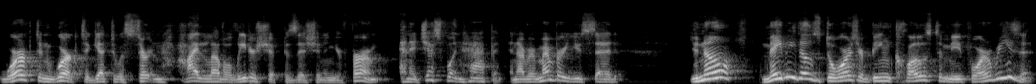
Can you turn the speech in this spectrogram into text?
worked and worked to get to a certain high level leadership position in your firm, and it just wouldn't happen. And I remember you said, you know, maybe those doors are being closed to me for a reason.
